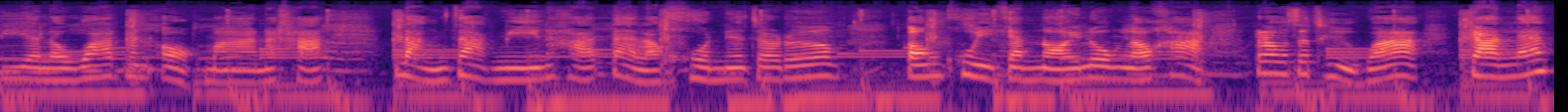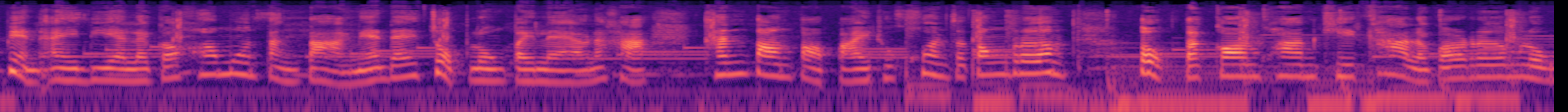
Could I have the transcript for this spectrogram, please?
เดียแล้ววาดมันออกมานะคะ หลังจากนี้นะคะ แต่ละคนเนี่ยจะเริ่มต้องคุยกันน้อยลงแล้วค่ะ เราจะถือว่าการแลกเปลี่ยนไอเดียและก็ข้อมูลต่างๆเนี่ยได้จบลงไปแล้วนะคะ ขั้นตอนต่อไปทุกคนจะต้องเริ่มตกตะกอนความคิดค่ะ แล้วก็เริ่มลง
